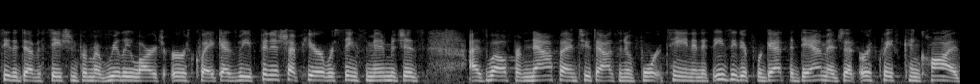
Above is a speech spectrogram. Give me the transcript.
see the devastation from a really large earthquake. As we finish up here, we're seeing some images as well from Napa in 2014, and it's easy to forget the damage that earthquakes can cause.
